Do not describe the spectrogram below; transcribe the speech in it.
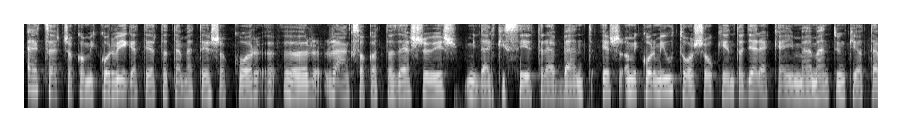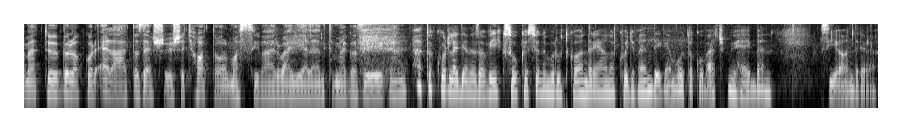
egyszer csak, amikor véget ért a temetés, akkor ránk szakadt az eső, és mindenki szétrebbent. És amikor mi utolsóként a gyerekeimmel mentünk ki a temetőből, akkor elállt az eső, és egy hatalmas szivárvány jelent meg az égen. Hát akkor legyen ez a végszó. Köszönöm Rutka Andreának, hogy vendégem volt a Kovács műhelyben. Szia, Andrea!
